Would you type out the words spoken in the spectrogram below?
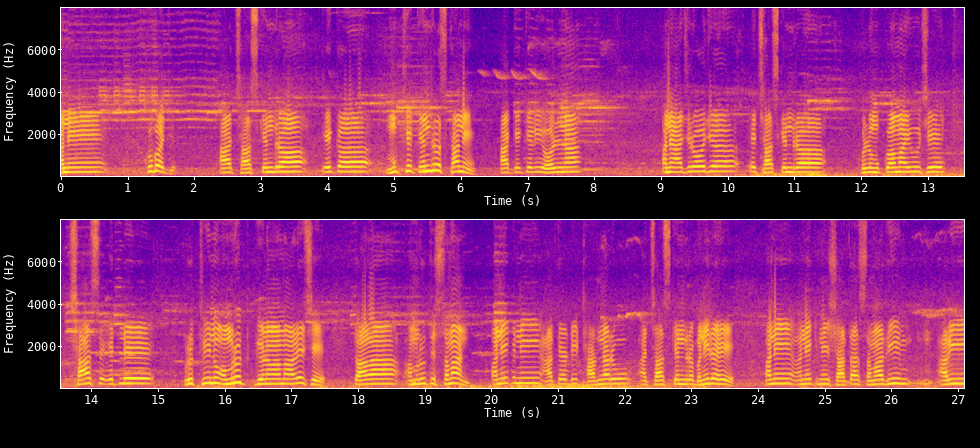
અને ખૂબ જ આ છાસ કેન્દ્ર એક મુખ્ય કેન્દ્ર સ્થાને આ કેકેવી હોલના અને આજરોજ એ છાસ કેન્દ્ર ખુલ્લું મૂકવામાં આવ્યું છે. છાસ એટલે પૃથ્વીનું અમૃત ગણવામાં આવે છે. તો આવા અમૃત સમાન અનેકની આંતરડી ઠારનારું આ છાસ કેન્દ્ર બની રહે અને અનેકને શાતા સમાધિ આવી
